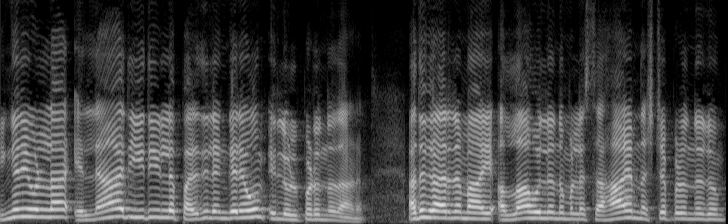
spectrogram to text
ഇങ്ങനെയുള്ള എല്ലാ രീതിയിലുള്ള പരിധി ലംഘനവും ഇതിൽ ഉൾപ്പെടുന്നതാണ്. അത് കാരണമായി അള്ളാഹുവിൽ നിന്നുമുള്ള സഹായം നഷ്ടപ്പെടുന്നതും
